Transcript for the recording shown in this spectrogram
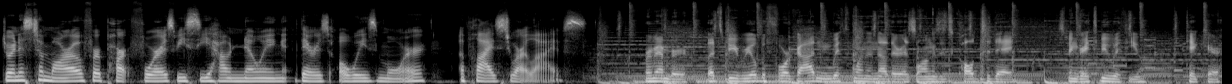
Join us tomorrow for part four as we see how knowing there is always more applies to our lives. Remember, let's be real before God and with one another as long as it's called today. It's been great to be with you. Take care.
